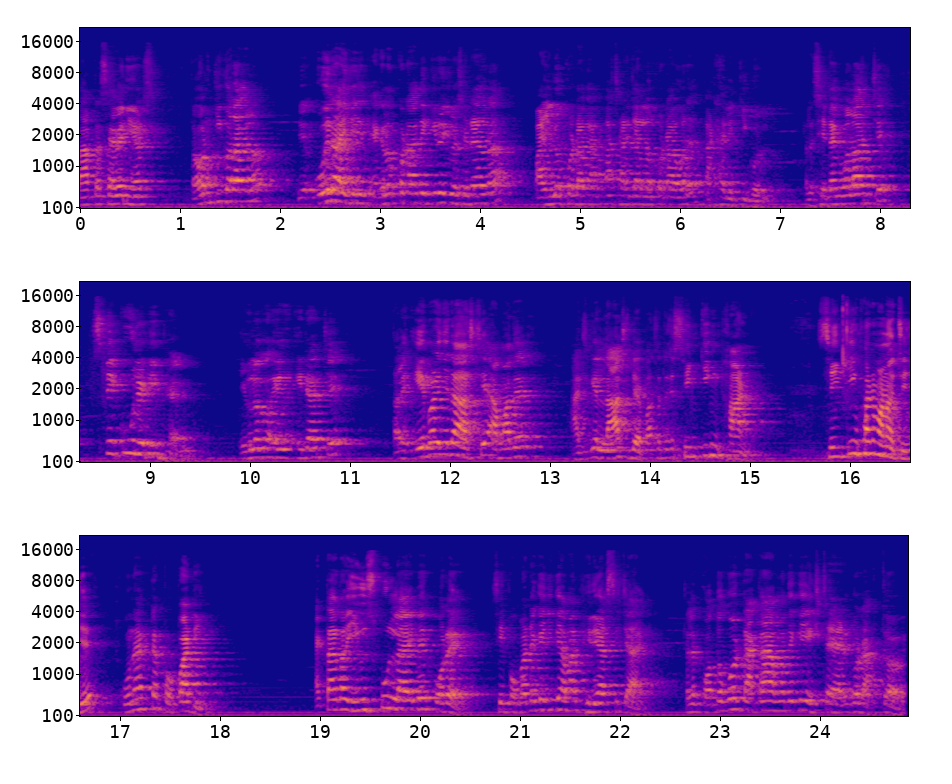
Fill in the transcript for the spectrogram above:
বা আফটার সেভেন ইয়ার্স তখন কি করা গেল যে ওইরা যে এক লক্ষ টাকা দিয়ে কিনেছিল সেটা ওরা পাঁচ লক্ষ টাকা বা সাড়ে চার লক্ষ টাকা করে কাঠা বিক্রি করল। তাহলে সেটাকে বলা হচ্ছে স্পেকুলেটিভ ভ্যালু এগুলো এটা হচ্ছে, তাহলে এবারে যেটা আসছে, আমাদের আজকে লাস্ট ব্যাপার, সেটা হচ্ছে সিঙ্কিং ফান্ড সিঙ্কিং ফান্ড মানে হচ্ছে যে, কোনো একটা প্রপার্টি একটা আমরা ইউজফুল লাইফের পরে সেই প্রপার্টিকে যদি আমার ফিরে আসতে চাই, তাহলে কত করে টাকা আমাদেরকে এক্সট্রা অ্যাড করে রাখতে হবে?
